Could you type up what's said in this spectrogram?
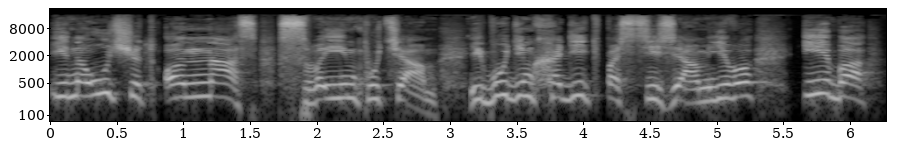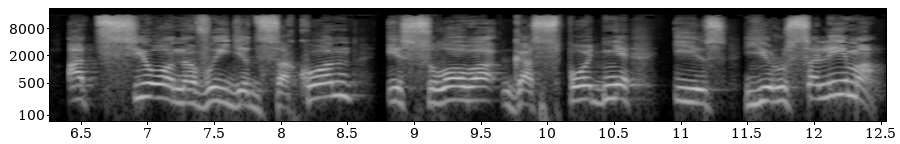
и научит Он нас своим путям, и будем ходить по стезям Его, ибо от Сиона выйдет закон и слово Господне из Иерусалима.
